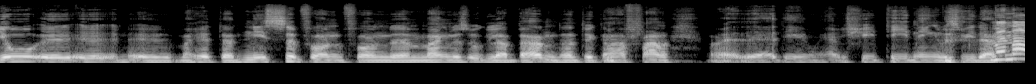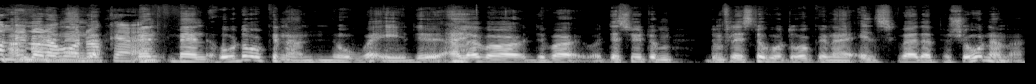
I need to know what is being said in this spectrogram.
Jo, eh, eh, eh, vad heter? Nisse från, från eh, Magnus Uggla Band, han tyckte, ah fan, eh, det är en skittidning och så vidare. Men aldrig några hårdrockare. Men, men hårdrockarna, no way. Det, alla var, det var, dessutom, de flesta hårdrockarna är älskvärda personer. Va?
